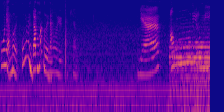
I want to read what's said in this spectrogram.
กูเนี่ยมืดกูมันดำมากเลยนะ yes เอ้านี่ตรงนี้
